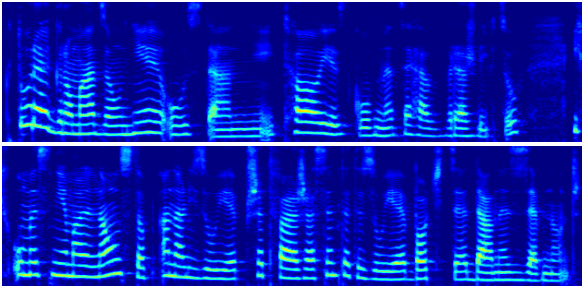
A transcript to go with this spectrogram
które gromadzą nieustannie. I to jest główna cecha wrażliwców. Ich umysł niemal non-stop analizuje, przetwarza, syntetyzuje bodźce, dane z zewnątrz,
